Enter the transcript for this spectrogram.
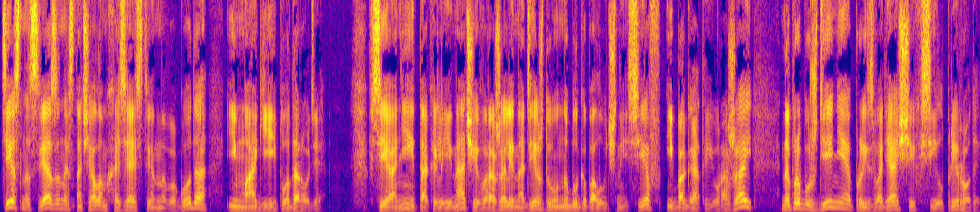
тесно связаны с началом хозяйственного года и магией плодородия. Все они так или иначе выражали надежду на благополучный сев и богатый урожай, на пробуждение производящих сил природы.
